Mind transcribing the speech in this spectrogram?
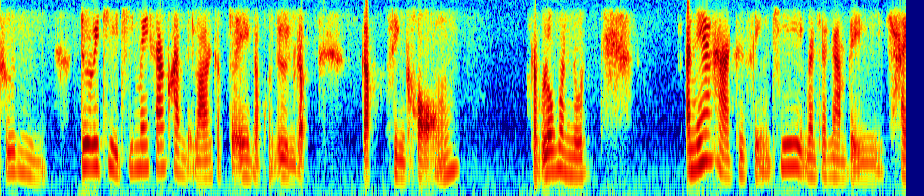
ขึ้น ด้วยวิธีที่ไม่สร้างความเดือดร้อนกับตัวเองกับคนอื่นกับกับสิ่งของกับโลกมนุษย์ อันนี้ค่ะ คือสิ่งที่มันจะนำไปใช้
